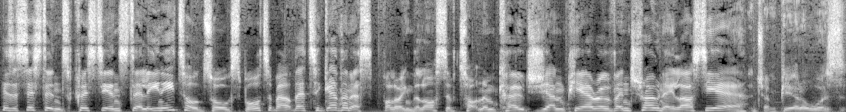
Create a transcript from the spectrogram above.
His assistant Cristian Stellini told Talksport about their togetherness following the loss of Tottenham coach Gian Piero Ventrone last year. Gian Piero was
